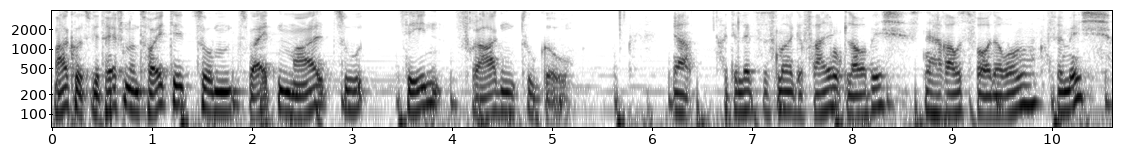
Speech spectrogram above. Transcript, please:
Markus, wir treffen uns heute zum zweiten Mal zu 10 Fragen to go. Ja, dir letztes Mal gefallen, glaube ich. Ist eine Herausforderung für mich.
